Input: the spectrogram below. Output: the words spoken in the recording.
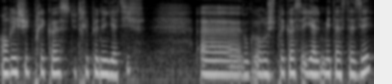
en réchute précoce du triple négatif. Euh, donc en réchute précoce égale métastasée.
